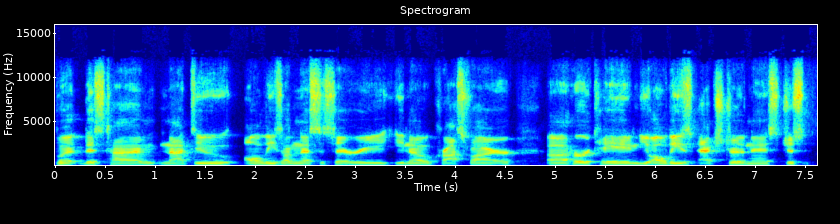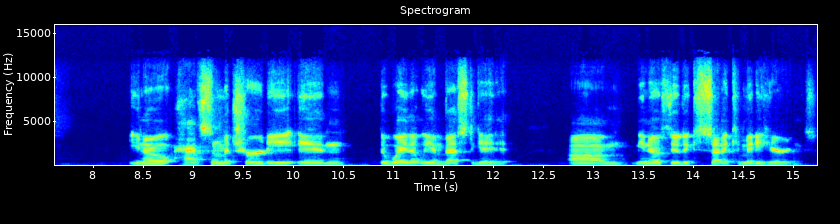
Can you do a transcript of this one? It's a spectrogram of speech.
But this time, not do all these unnecessary, you know, crossfire, uh, hurricane, you, all these extraness. Just, you know, have some maturity in the way that we investigate it. Um, you know, through the Senate committee hearings,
